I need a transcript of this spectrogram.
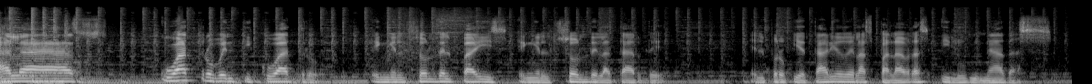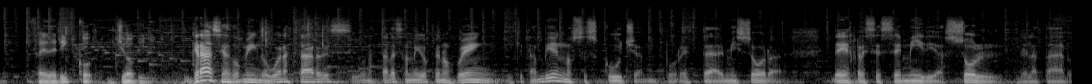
A las 4.24 en el sol del país, en el sol de la tarde, el propietario de las palabras iluminadas, Federico Jovin. Gracias, Domingo. Buenas tardes y buenas tardes, amigos que nos ven y que también nos escuchan por esta emisora de RCC Media, Sol de la Tarde.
